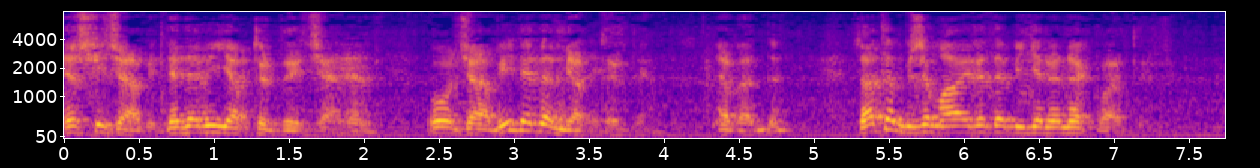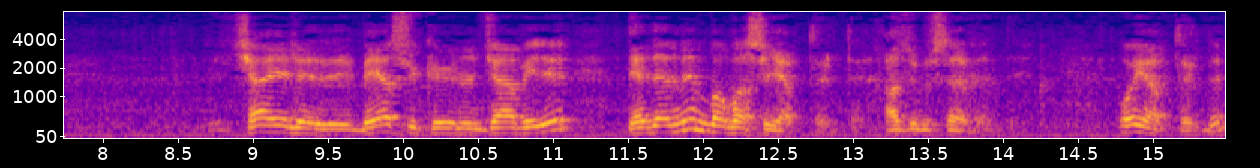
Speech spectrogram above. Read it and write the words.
Eski cami. Dedemin yaptırdığı cami. Evet. O camiyi dedem yaptırdı. Efendim. Zaten bizim ailede bir gelenek vardır. Çayeli Beyazsu Köyü'nün camini dedemin babası yaptırdı. Hacı Mustafa Efendi. O yaptırdı.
